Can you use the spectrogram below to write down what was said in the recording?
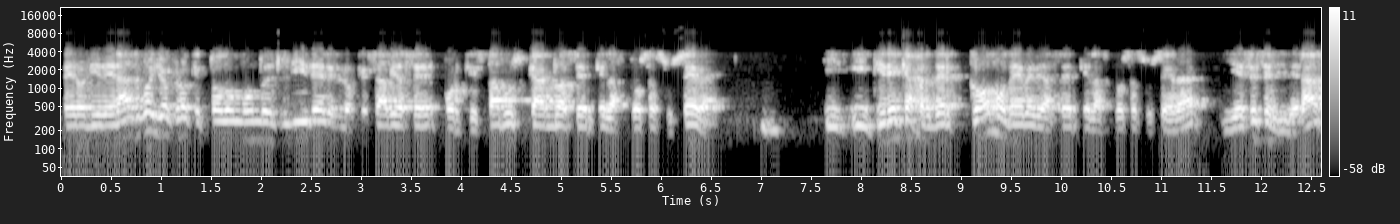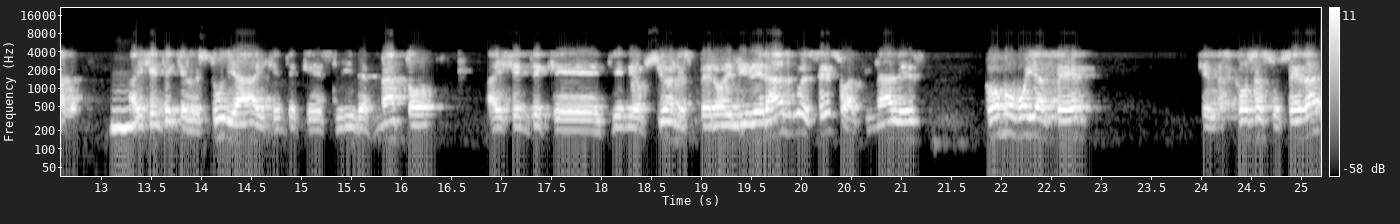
Pero liderazgo yo creo que todo mundo es líder en lo que sabe hacer porque está buscando hacer que las cosas sucedan. y, y, tiene que aprender cómo debe de hacer que las cosas sucedan y ese es el liderazgo. Hay gente que lo estudia, hay gente que es líder nato, hay gente que tiene opciones, pero el liderazgo es eso, al final es cómo voy a hacer que las cosas sucedan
